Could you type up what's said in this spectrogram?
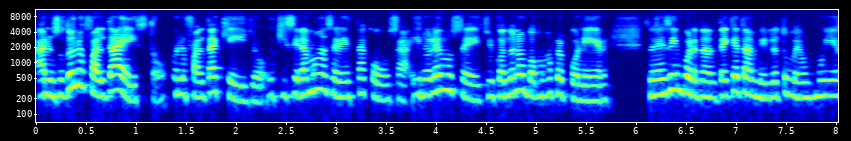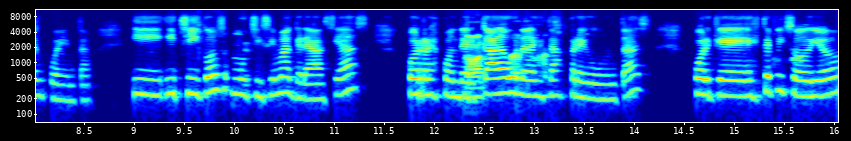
a nosotros nos falta esto o nos falta aquello y quisiéramos hacer esta cosa y no lo hemos hecho y cuándo nos vamos a proponer. Entonces es importante que también lo tomemos muy en cuenta. Y, chicos, muchísimas gracias por responder cada una de estas preguntas porque este episodio,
